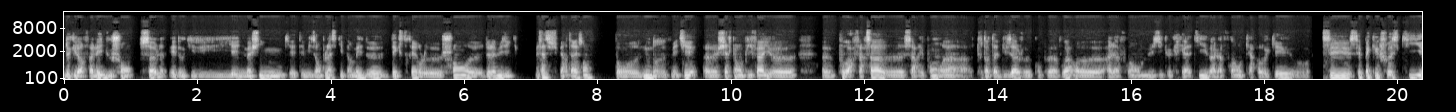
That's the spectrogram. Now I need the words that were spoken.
Donc il leur fallait du chant seul, et donc il y a une machine qui a été mise en place qui permet de d'extraire le chant euh, de la musique. Mais ça, c'est super intéressant pour nous dans notre métier, euh, chez Amplify, euh, euh, pouvoir faire ça, euh, ça répond à tout un tas d'usages qu'on peut avoir, euh, à la fois en musique créative, à la fois en karaoké. C'est c'est pas quelque chose qui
